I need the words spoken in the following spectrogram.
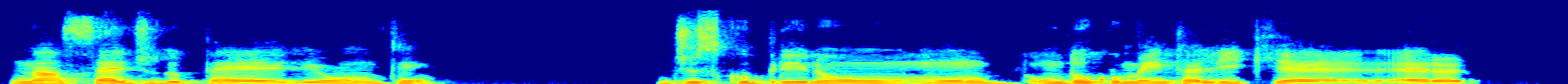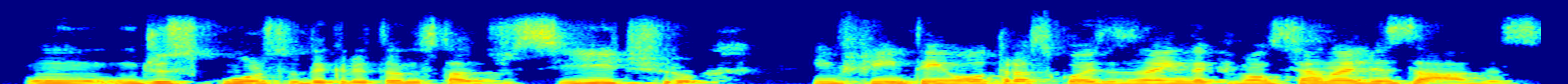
na sede do PL ontem, descobriram um, um, um documento ali que é, era um, um discurso decretando estado de sítio, enfim, tem outras coisas ainda que vão ser analisadas.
